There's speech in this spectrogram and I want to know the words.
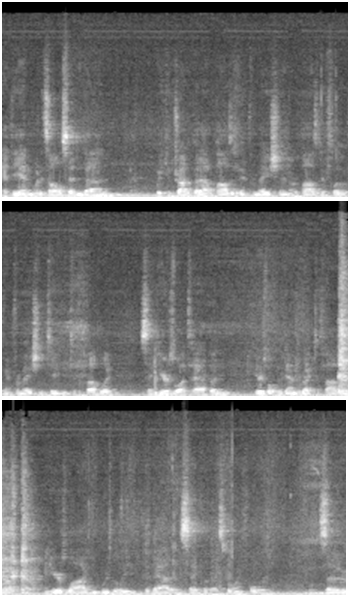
at the end, when it's all said and done, we can try to put out a positive information or a positive flow of information to you, to the public, saying, here's what's happened, here's what we've done to rectify that, and here's why we believe the data is safe with us going forward. So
